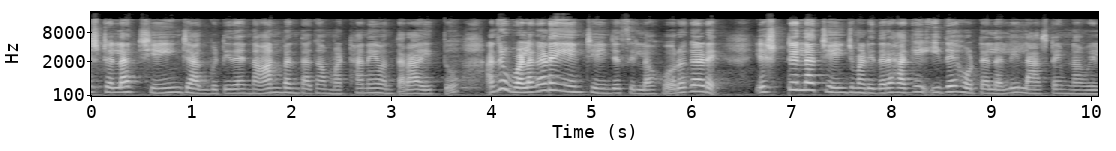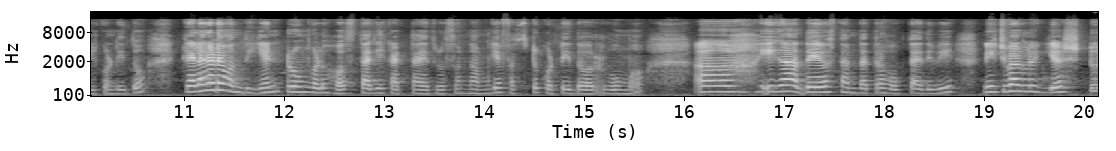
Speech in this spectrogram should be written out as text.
ಎಷ್ಟೆಲ್ಲ ಚೇಂಜ್ ಆಗಿಬಿಟ್ಟಿದೆ. ನಾನು ಬಂದಾಗ ಮಠನೇ ಒಂಥರ ಇತ್ತು. ಅಂದರೆ ಒಳಗಡೆ ಏನು ಚೇಂಜಸ್ ಇಲ್ಲ, ಹೊರಗಡೆ ಎಷ್ಟೆಲ್ಲ ಚೇಂಜ್ ಮಾಡಿದ್ದಾರೆ. ಹಾಗೆ ಇದೇ ಹೋಟೆಲಲ್ಲಿ ಲಾಸ್ಟ್ ಟೈಮ್ ನಾವು ಇಳ್ಕೊಂಡಿದ್ದು ಕೆಳಗಡೆ ಒಂದು ಎಂಟು ರೂಮ್ಗಳು ಹೊಸದಾಗಿ ಕಟ್ತಾಯಿದ್ರು ಸೊ ನಮಗೆ ಫಸ್ಟ್ ಕೊಟ್ಟಿದ್ದು ಅವ್ರ ರೂಮು ಈಗ ದೇವಸ್ಥಾನದ ಹತ್ರ ಹೋಗ್ತಾ ಇದ್ದೀವಿ ನಿಜವಾಗ್ಲೂ ಎಷ್ಟು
